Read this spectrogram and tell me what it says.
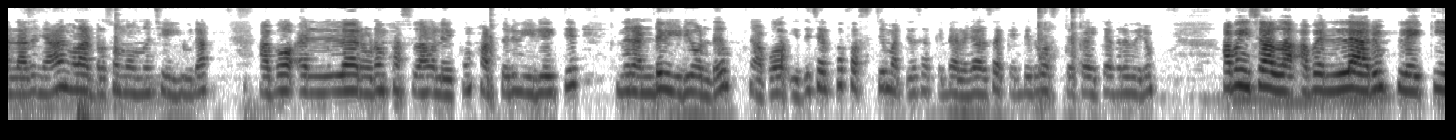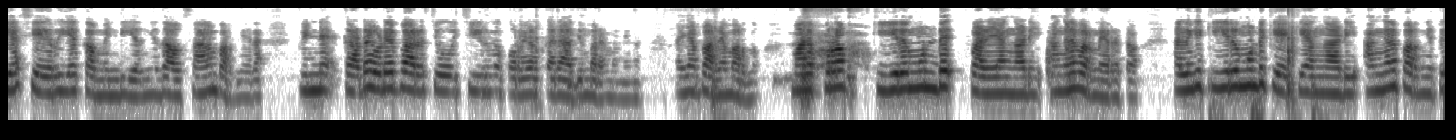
അല്ലാതെ ഞാൻ നിങ്ങളെ അഡ്രസ്സൊന്നും ഒന്നും ചെയ്യൂല. അപ്പോൾ എല്ലാവരോടും അസ്സാം വലൈക്കും അടുത്തൊരു വീഡിയോ ആയിട്ട് ഇന്ന് രണ്ട് വീഡിയോ ഉണ്ട്. അപ്പോൾ ഇത് ചിലപ്പോൾ ഫസ്റ്റ് മറ്റേത് സെക്കൻഡ് അല്ലെങ്കിൽ അത് സെക്കൻഡ് ഇത് ഫസ്റ്റ് ഒക്കെ ആയിട്ട് അങ്ങനെ വരും. അപ്പോൾ ഇൻഷാല്ല അപ്പോൾ എല്ലാവരും ലൈക്ക് ചെയ്യുക ഷെയർ ചെയ്യുക കമന്റ് ചെയ്യുക ഇത് അവസാനം പറഞ്ഞുതരാം. പിന്നെ കട എവിടെ പറ ചോദിച്ചിരുന്നു കുറേ ആൾക്കാർ ആദ്യം പറയാൻ പറഞ്ഞിരുന്നു. അത് ഞാൻ പറയാൻ മറന്നു. മലപ്പുറം കീരങ്കുണ്ട് പഴയങ്ങാടി അങ്ങനെ പറഞ്ഞുതരാം കേട്ടോ. അല്ലെങ്കിൽ കീരംകുണ്ട് കെ അങ്ങാടി അങ്ങനെ പറഞ്ഞിട്ട്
